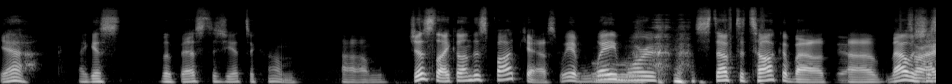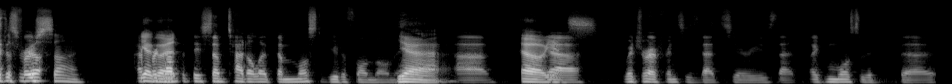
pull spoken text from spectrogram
yeah, I guess the best is yet to come. Um, just like on this podcast, we have way Ooh. more stuff to talk about. Yeah. Uh, that was Sorry, I just, just the real- first song. I yeah, forgot that they subtitle it "The Most Beautiful Moment." Yeah. Uh, Oh Yeah. yes. which references that series that like most of the the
